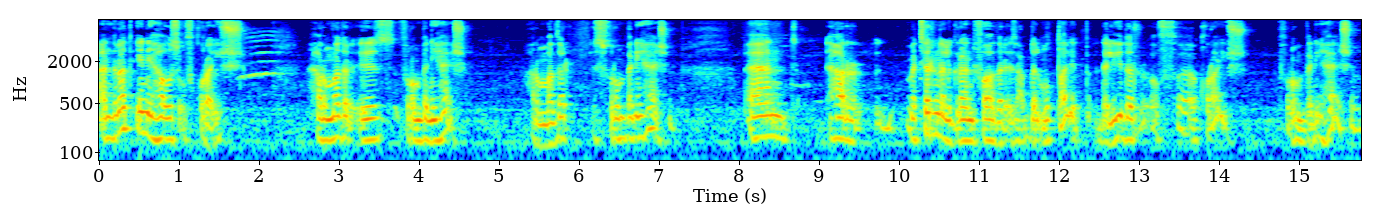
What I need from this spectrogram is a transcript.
and not any house of Quraysh her mother is from Bani Hashim her mother is from Bani Hashim and her maternal grandfather is Abdul Muttalib the leader of uh, Quraysh from Bani Hashim.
